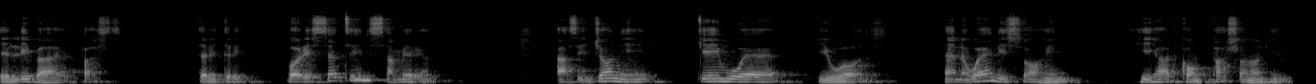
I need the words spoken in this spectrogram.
a Levite passed. 33. But a certain Samaritan, as he journeyed, came where he was, and when he saw him, he had compassion on him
